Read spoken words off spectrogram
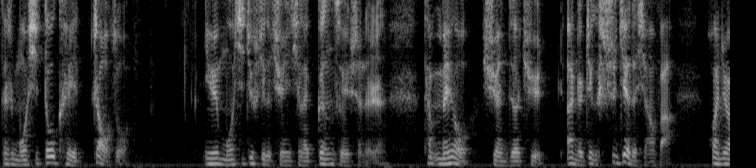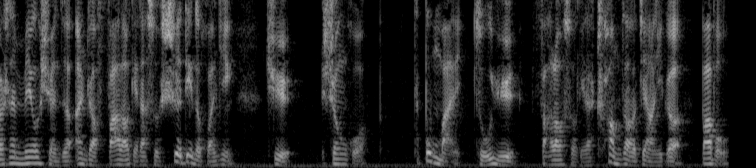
但是摩西都可以照做，因为摩西就是一个全心来跟随神的人，他没有选择去。按照这个世界的想法，换句话说，他没有选择按照法老给他所设定的环境去生活，他不满足于法老所给他创造的这样一个 bubble，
